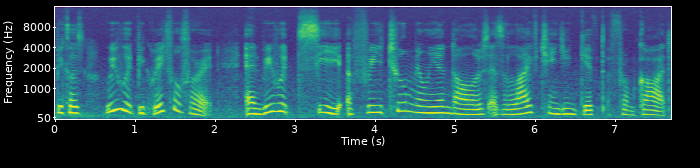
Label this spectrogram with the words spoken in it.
because we would be grateful for it and we would see a free $2 million as a life changing gift from God.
